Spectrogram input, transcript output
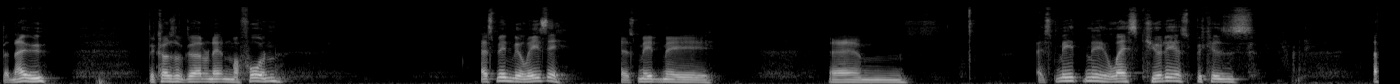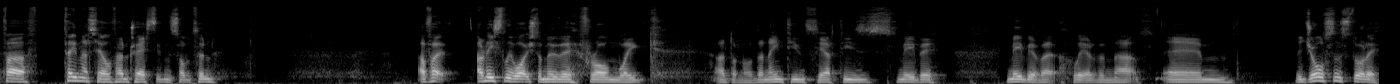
But now, because I've got the internet on my phone, it's made me lazy. It's made me um, it's made me less curious because if I find myself interested in something, if I, I recently watched a movie from like I don't know the 1930s, maybe maybe a bit later than that. Um, the Jolson story,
